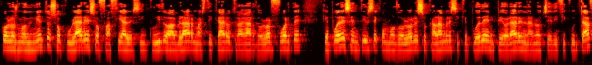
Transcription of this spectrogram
con los movimientos oculares o faciales, incluido hablar, masticar o tragar, dolor fuerte que puede sentirse como dolores o calambres y que puede empeorar en la noche, dificultad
